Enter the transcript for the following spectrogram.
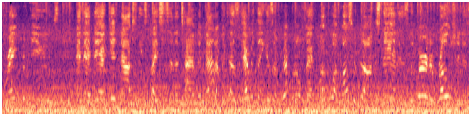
great reviews and that they are getting out to these places in a timely manner because everything is a ripple effect. What, what most people don't understand is the word erosion is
